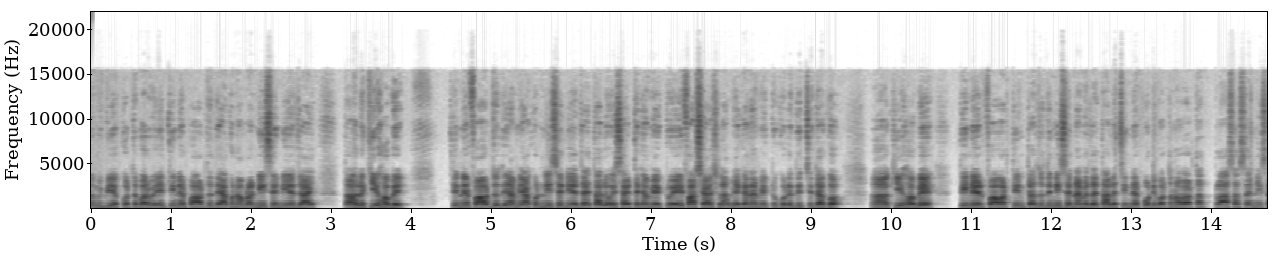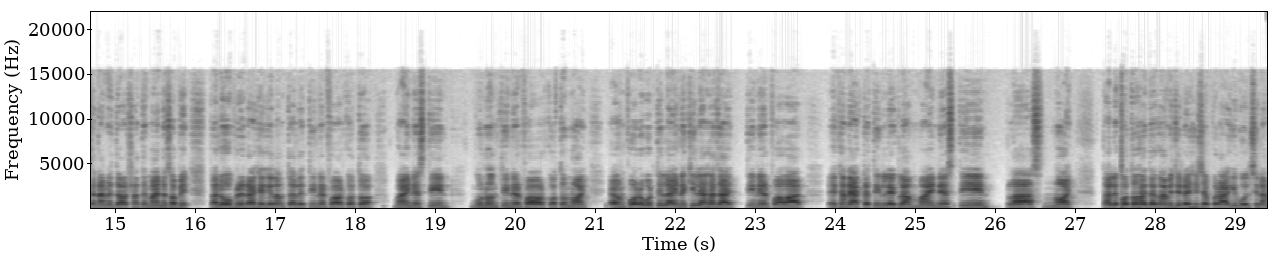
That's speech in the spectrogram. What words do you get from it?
তুমি বিয়োগ করতে পারবে। এই তিনের পাওয়ার যদি এখন আমরা নিচে নিয়ে যাই, তাহলে কি হবে? তিনের পাওয়ার যদি আমি এখন নিচে নিয়ে যাই, তাহলে ওই সাইড থেকে আমি একটু এই পাশে আসলাম। এখানে আমি একটু করে দিচ্ছি। দেখো কি হবে? তিনের পাওয়ার তিনটা যদি নিচে নামে যায়, তাহলে চিহ্নের পরিবর্তন হবে। অর্থাৎ প্লাস আছে, নিচে নামে যাওয়ার সাথে মাইনাস হবে। তাহলে ওপরে রেখে গেলাম, তাহলে তিনের পাওয়ার কত? মাইনাস তিন গুণন তিনের পাওয়ার কত? নয়। এখন পরবর্তী লাইনে কি লেখা যায়? তিনের পাওয়ার, এখানে একটা তিন লিখলাম মাইনাস তিন প্লাস নয়। তাহলে কত হয়? দেখো, আমি যেটা হিসাব করে আগে বলছিলাম,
